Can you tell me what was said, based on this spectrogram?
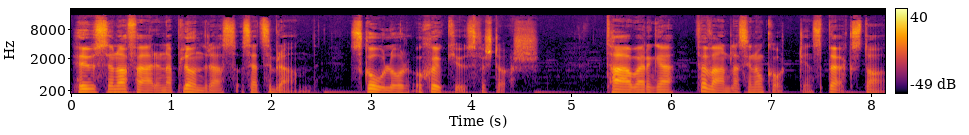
Husen och affärerna plundras och sätts i brand. Skolor och sjukhus förstörs. Tawerga förvandlas inom kort till en spökstad.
